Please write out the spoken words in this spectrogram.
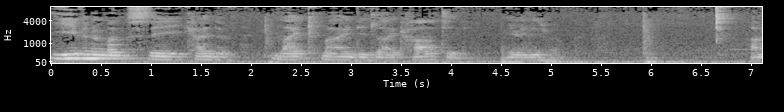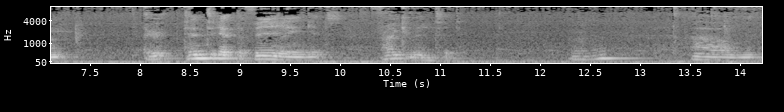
even amongst the kind of like-minded, like-hearted here in Israel. Um, I tend to get the feeling it's fragmented. Mm-hmm. Um,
